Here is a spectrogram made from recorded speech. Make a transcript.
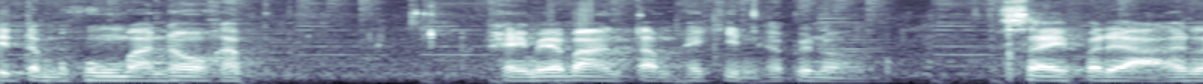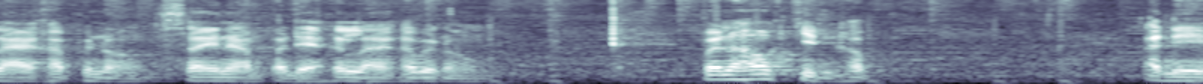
กินตำบักหุ่งบ้านเฮาครับให้แม่บ้านตำให้กินครับพี่น้องใส่ปลาดาหลายๆครับพี่น้องใส่น้ำปลาแดกหลายๆครับพี่น้องเวลาเขากินครับ อันนี้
